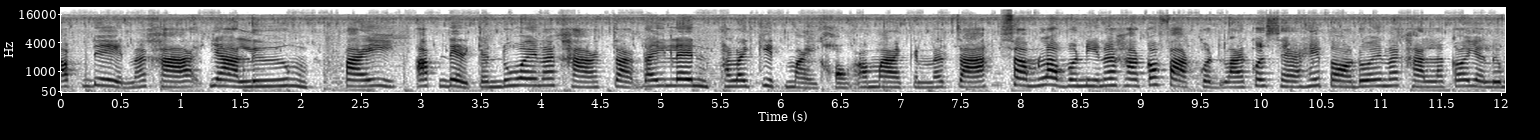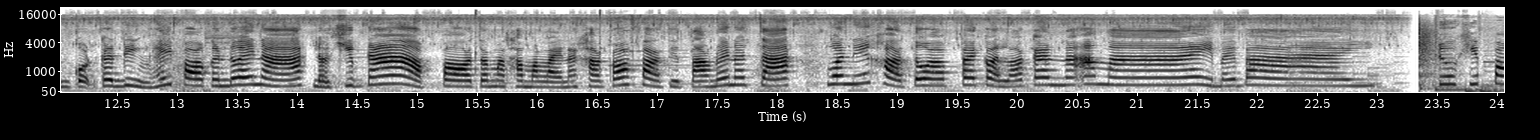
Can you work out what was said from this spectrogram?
อัปเดตนะคะ อย่าลืมไปอัปเดตกันด้วยนะคะ จะได้เล่นภารกิจใหม่ของอามายกันนะจ๊ะสำหรับวันนี้นะคะ ก็ฝากกดไลค์กดแชร์ให้ปอด้วยนะคะ แล้วก็อย่าลืมกดกระดิ่งให้ปอกันด้วยนะ เดี๋ยวคลิปหน้าปอจะมาทำอะไรนะคะ ก็ฝากติดตามด้วยนะจ๊ะ วันนี้ขอตัวไปก่อนแล้วกันนะอามายบายบาย ดูคลิปปอ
